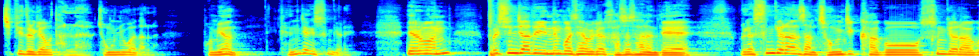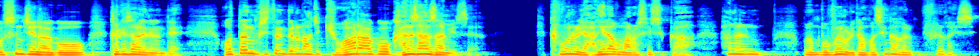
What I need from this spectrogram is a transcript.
집비둘기하고 달라요. 종류가 달라. 보면 굉장히 순결해. 여러분, 불신자들이 있는 곳에 우리가 가서 사는데 우리가 순결한 삶, 정직하고 순결하고 순진하고 그렇게 살아야 되는데 어떤 그리스도인들은 아주 교활하고 간사한 사람이 있어요. 그분을 양이라고 말할 수 있을까 하는 부분을 우리가 한번 생각할 필요가 있어요.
